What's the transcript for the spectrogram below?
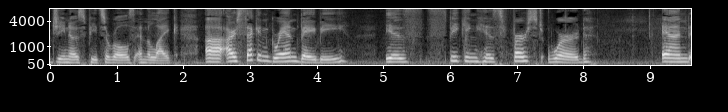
Jeno's pizza rolls and the like. Uh, our second grandbaby is speaking his first word, and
